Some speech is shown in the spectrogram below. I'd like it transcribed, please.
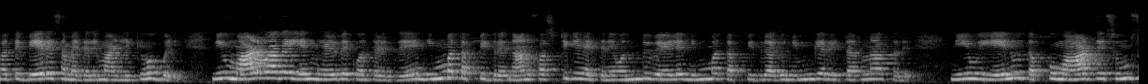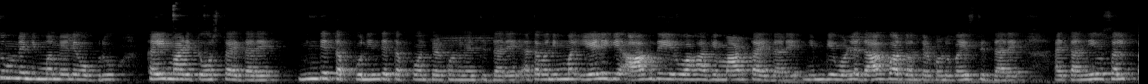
ಮತ್ತು ಬೇರೆ ಸಮಯದಲ್ಲಿ ಮಾಡಲಿಕ್ಕೆ ಹೋಗಬೇಡಿ. ನೀವು ಮಾಡುವಾಗ ಏನು ಹೇಳಬೇಕು ಅಂತ ಹೇಳಿದರೆ, ನಿಮ್ಮ ತಪ್ಪಿದ್ರೆ, ನಾನು ಫಸ್ಟಿಗೆ ಹೇಳ್ತೇನೆ, ಒಂದು ವೇಳೆ ನಿಮ್ಮ ತಪ್ಪಿದ್ರೆ ಅದು ನಿಮಗೆ ರಿಟರ್ನ್ ಆಗ್ತದೆ. ನೀವು ಏನೂ ತಪ್ಪು ಮಾಡದೆ ಸುಮ್ಮ ಸುಮ್ಮನೆ ನಿಮ್ಮ ಮೇಲೆ ಒಬ್ಬರು ಕೈ ಮಾಡಿ ತೋರಿಸ್ತಾ ಇದ್ದಾರೆ, ನಿಂದೆ ತಪ್ಪು ನಿಂದೆ ತಪ್ಪು ಅಂತ ಹೇಳ್ಕೊಂಡು ಹೇಳ್ತಿದ್ದಾರೆ, ಅಥವಾ ನಿಮ್ಮ ಏಳಿಗೆ ಆಗದೇ ಇರುವ ಹಾಗೆ ಮಾಡ್ತಾ ಇದ್ದಾರೆ, ನಿಮಗೆ ಒಳ್ಳೇದಾಗಬಾರ್ದು ಅಂತ ಹೇಳ್ಕೊಂಡು ಬಯಸ್ತಿದ್ದಾರೆ, ಆಯಿತಾ? ನೀವು ಸ್ವಲ್ಪ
